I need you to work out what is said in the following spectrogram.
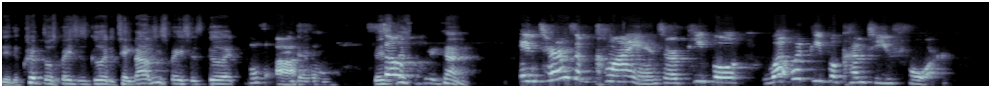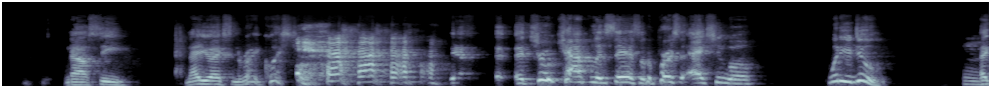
the, the crypto space is good, the technology space is good. That's awesome. And, uh, this, so, this is a great time. In terms of clients or people, what would people come to you for? Now, see, now you're asking the right question. yeah, a, a, true capitalist says so. The person asks you, "Well, what do you do?" Mm-hmm. A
